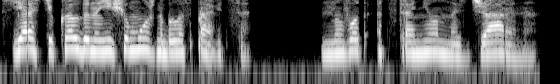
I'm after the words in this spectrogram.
с яростью Келдена еще можно было справиться. Но вот отстраненность Джарена...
